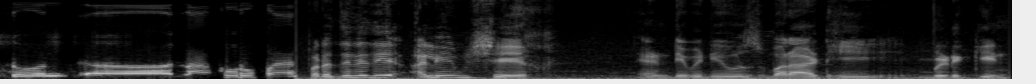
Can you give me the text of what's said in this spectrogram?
दोन लाख रुपये रुपया प्रतिनिधी Aleem Shaikh N T V news Marathi Bidkin.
